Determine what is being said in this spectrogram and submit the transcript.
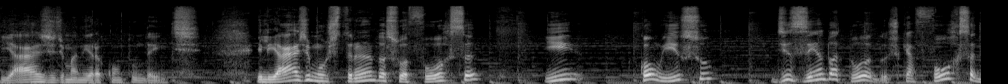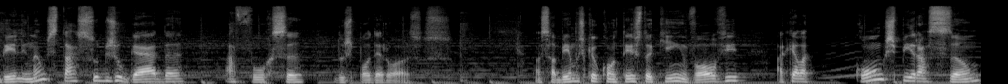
e age de maneira contundente. Ele age mostrando a sua força e, com isso, dizendo a todos que a força dele não está subjugada à força dos poderosos. Nós sabemos que o contexto aqui envolve aquela conspiração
